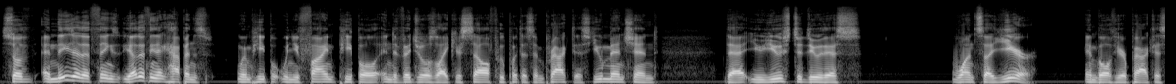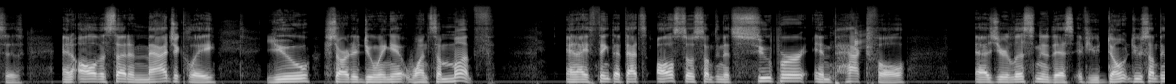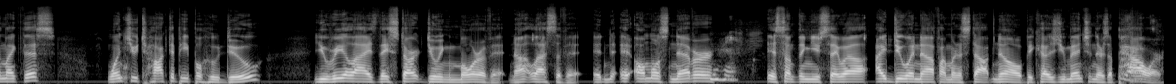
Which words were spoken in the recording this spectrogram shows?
So, and these are the things. The other thing that happens when people when you find people, individuals like yourself, who put this in practice. You mentioned that you used to do this once a year in both your practices, and all of a sudden, magically, you started doing it once a month. And I think that that's also something that's super impactful as you're listening to this. If you don't do something like this, once you talk to people who do, you realize they start doing more of it, not less of it. It, it almost never mm-hmm. is something you say, well, I do enough, I'm going to stop. No, because you mentioned there's a power.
